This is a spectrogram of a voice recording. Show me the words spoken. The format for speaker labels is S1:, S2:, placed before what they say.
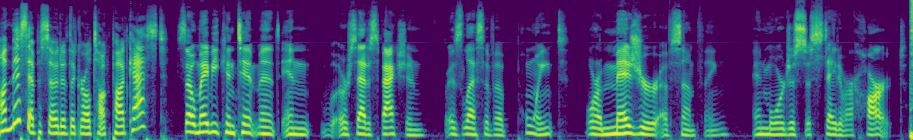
S1: On this episode of the Girl Talk podcast,
S2: So maybe contentment and or satisfaction is less of a point or a measure of something and more just a state of our heart.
